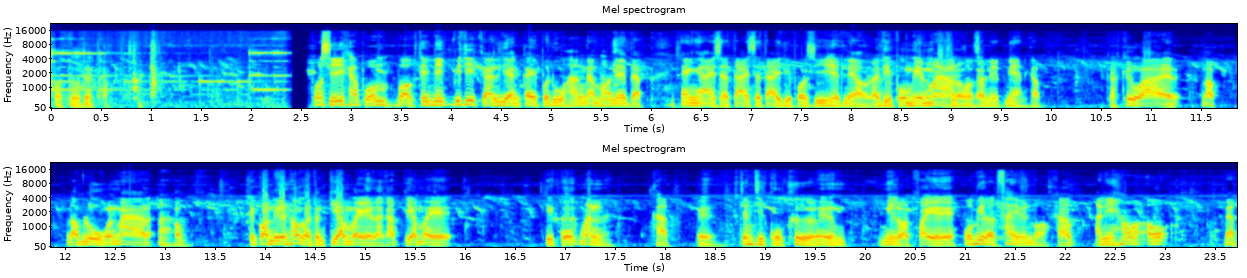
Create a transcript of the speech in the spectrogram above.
ขอโทษด้วยครับ พอสีครับผมบอกเทคนิควิธีการเลี้ยงไก่ปลาดูหางดำเฮาในแบบง่ายๆสไตล์สไตล์ที่พอสีเฮ็ดแล้วอันที่ผมเห็นมาประสบแล้วความครับสำเร็จแม่นครับ ก็คือว่ารับรับลูกมันมาอ่า เขาแต่ก่อนอื่นเขาก็ต้องเตรียมไว้แหละครับเตรียมไว้ที่กกมันน่ะครับเออเจมที่กกคือเออมีหลอดไฟเลยโอ้มีรถไฟแม่นบ่ครับ อันนี้เฮาเอาแบบ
